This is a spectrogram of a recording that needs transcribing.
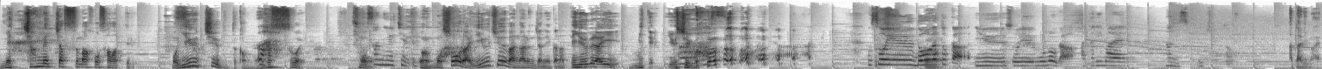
うん。めちゃめちゃスマホ触ってる。もう YouTube とかもものすごい。小3の YouTube？うん、もう将来 YouTuber になるんじゃねえかなっていうぐらい見てる、YouTube を。そういう動画とかいう、そういうものが当たり前なんですよね、きっ当たり前。と。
